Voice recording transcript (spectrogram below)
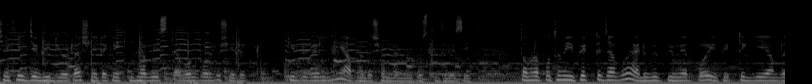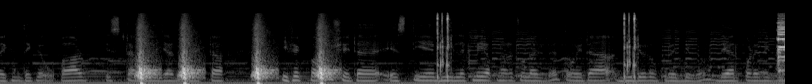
শেখি যে ভিডিওটা, সেটাকে কীভাবে স্টেবল করব সেটা টিউটোরিয়াল নিয়ে আপনাদের সামনে আমি উপস্থিত হয়েছি। তো আমরা প্রথমে ইফেক্টে যাব অ্যাডোবি প্রিমিয়ার পর ইফেক্টে গিয়ে আমরা এখান থেকে ওয়ার্ভ স্টেবিলাইজার একটা ইফেক্ট পাবো, সেটা এস টি এ বি লিখলেই আপনারা চলে আসবে। তো এটা ভিডিওর উপরে দিব, দেওয়ার পরে দেখবেন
